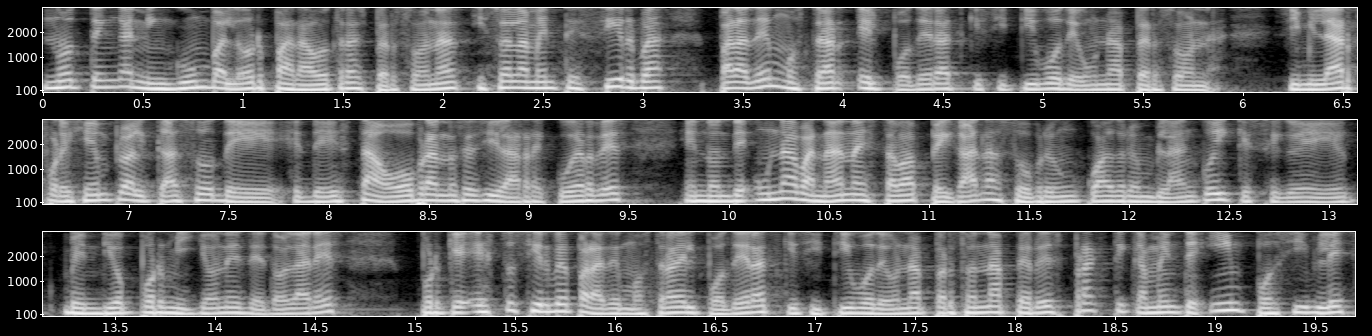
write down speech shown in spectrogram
no tenga ningún valor para otras personas y solamente sirva para demostrar el poder adquisitivo de una persona. Similar por ejemplo al caso de, de esta obra, no sé si la recuerdes, en donde una banana estaba pegada sobre un cuadro en blanco y que se eh, vendió por millones de dólares porque esto sirve para demostrar el poder adquisitivo de una persona pero es prácticamente imposible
